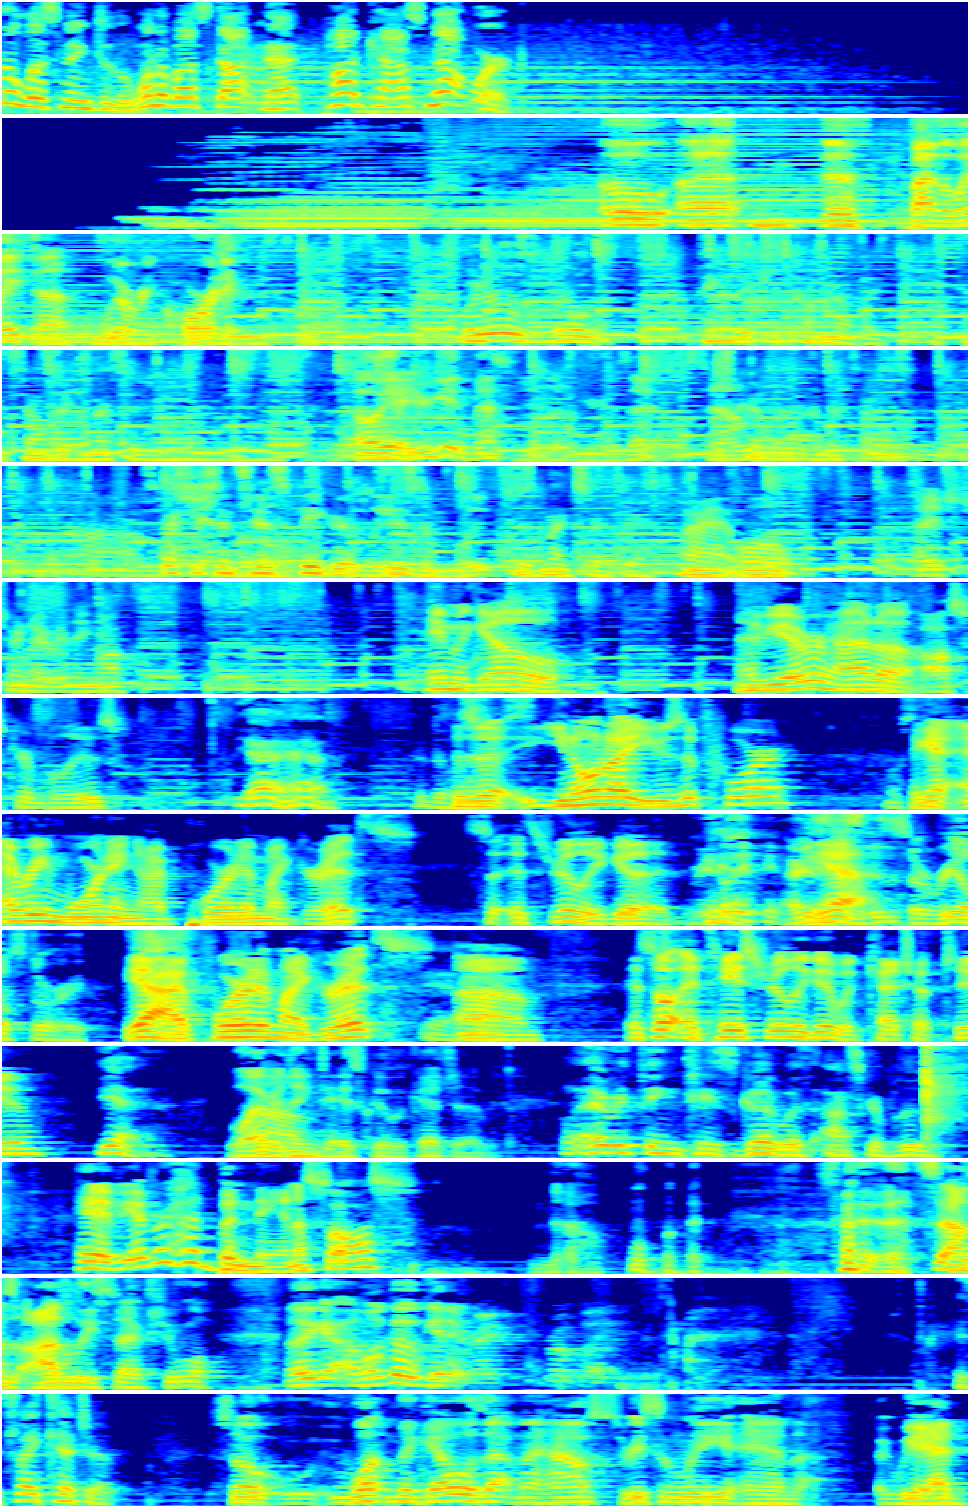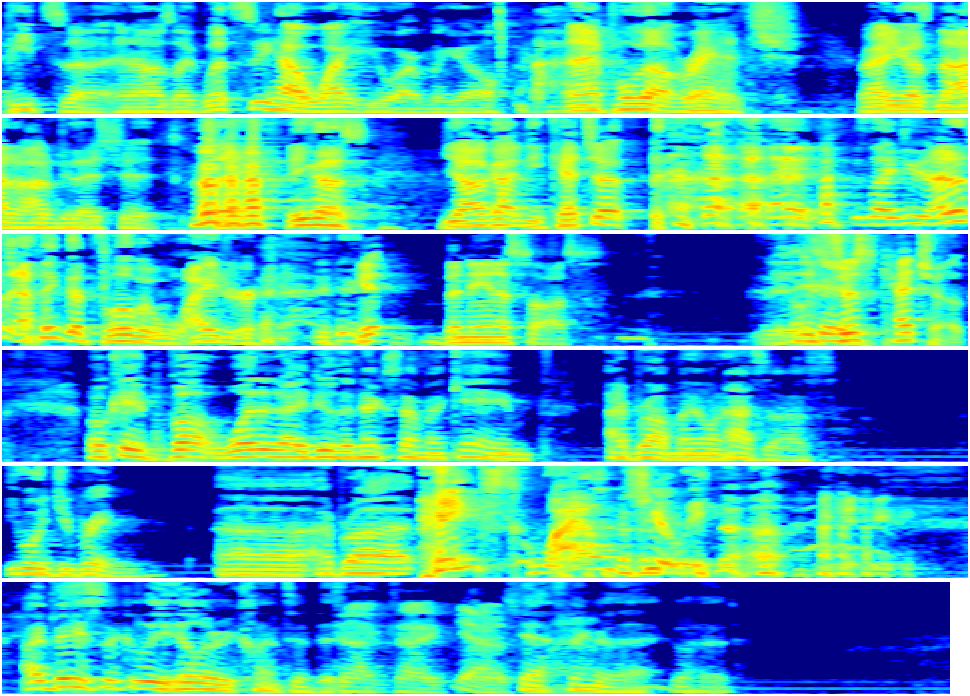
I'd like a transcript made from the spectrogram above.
You're listening to the oneofus.net podcast network. Oh, uh, uh, by the way, uh, we're recording. What are those little things that keep coming up? Like it sounds like a message. Oh yeah, you're getting messages over here. Is that sound? Good, uh, that sounds good. Especially since his speakers, bleeps his, his mic's right there. All right. Well, I just turned everything off. Hey Miguel, have you ever had a Oskar Blues? Yeah, I have. They're Is delicious. it? You know what I use it for? Like every morning, I pour it in my grits. So it's really good. Really? Are you- Yeah. This is a real story. Yeah, I pour it in my grits. Yeah. Um, it's all. It tastes really good with ketchup too. Yeah. Well, everything tastes good with ketchup. Well, everything tastes good with Oskar Blues. Hey, have you ever had banana sauce? No. that sounds oddly sexual. Okay, I'm gonna go get it right real quick. It's like ketchup. So, what Miguel was at my house recently, and we had pizza, and I was like, "Let's see how white you are, Miguel." And I pulled out ranch. Right? He goes, "No, no, I don't do that shit." Like, he goes, "Y'all got any ketchup?" I was like, "Dude, I don't. I think that's a little bit whiter." Get banana sauce. It's Okay. just ketchup. Okay, but what did I do the next time I came? I brought my own hot sauce. What'd you bring? Uh, I brought. Hank's wild chili. I basically Hillary Clinton did. Can I- can I- Yeah. can I- Yeah, finger that. Go ahead.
